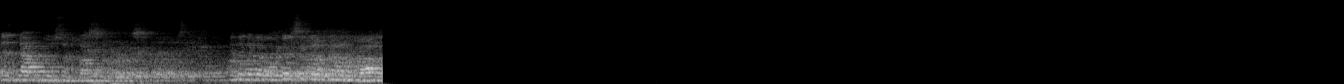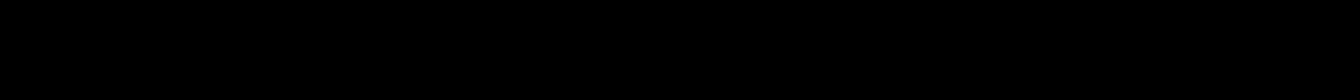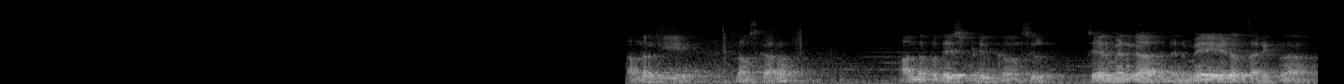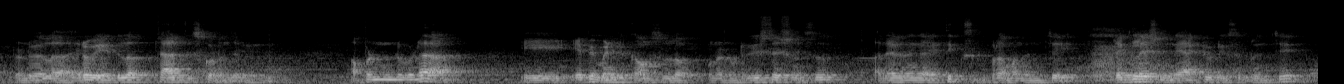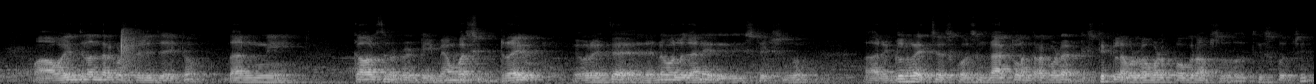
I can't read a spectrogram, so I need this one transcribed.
అది top tuition class ఎందుకంటే ఒకే single frame బాగా అందరికీ నమస్కారం. ఆంధ్రప్రదేశ్ మెడికల్ కౌన్సిల్ చైర్మన్గా నేను మే ఏడవ తారీఖున రెండు వేల ఇరవై ఐదులో ఛార్జ్ తీసుకోవడం జరిగింది. అప్పటి నుండి కూడా ఈ ఏపీ మెడికల్ కౌన్సిల్లో ఉన్నటువంటి రిజిస్ట్రేషన్స్ అదేవిధంగా ఎథిక్స్కి సంబంధించి రెగ్యులేషన్ యాక్టివిటీస్ గురించి మా వైద్యులందరూ కూడా తెలియజేయటం దాన్ని కావాల్సినటువంటి మెంబర్షిప్ డ్రైవ్ ఎవరైతే రెన్యువల్ కానీ రిజిస్ట్రేషన్ రెగ్యులరైజ్ చేసుకోవాల్సిన డాక్టర్లు అందరూ కూడా డిస్టిక్ లెవెల్లో కూడా ప్రోగ్రామ్స్ తీసుకొచ్చి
